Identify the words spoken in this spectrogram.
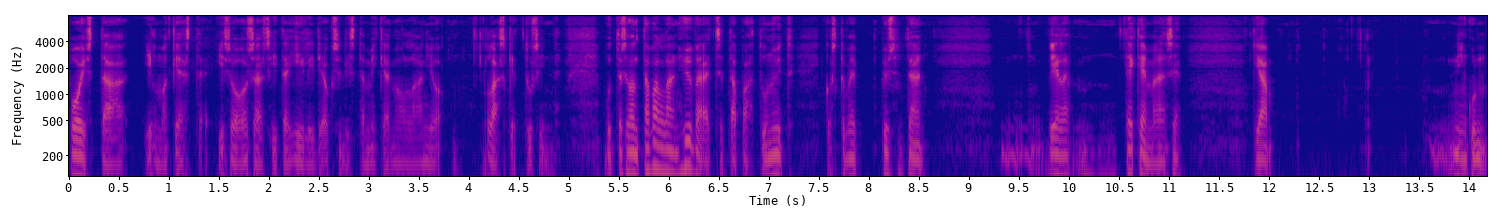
poistaa ilmakehästä iso osa siitä hiilidioksidista, mikä me ollaan jo laskettu sinne. Mutta se on tavallaan hyvä, että se tapahtuu nyt, koska me pystytään vielä tekemään se. Ja niin kuin,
